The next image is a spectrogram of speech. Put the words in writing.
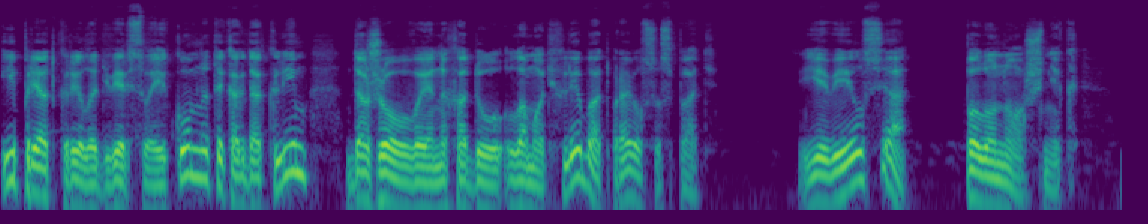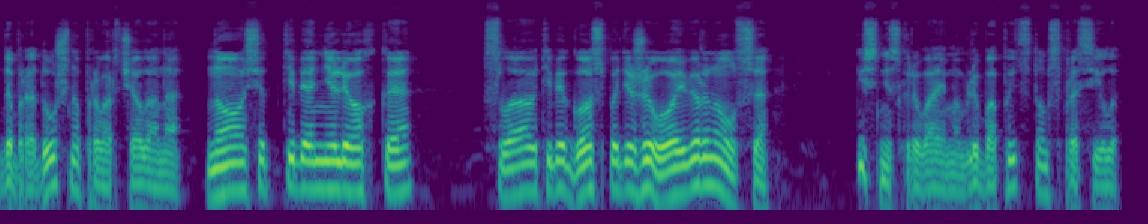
и приоткрыла дверь своей комнаты, когда Клим, дожевывая на ходу ломоть хлеба, отправился спать. «Явился полуношник», Добродушно проворчала она. «Носит тебя нелегкая. Слава тебе, Господи, живой вернулся!» И с нескрываемым любопытством спросила.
